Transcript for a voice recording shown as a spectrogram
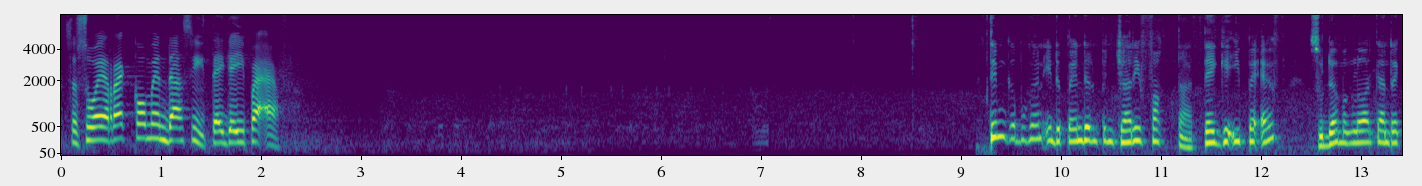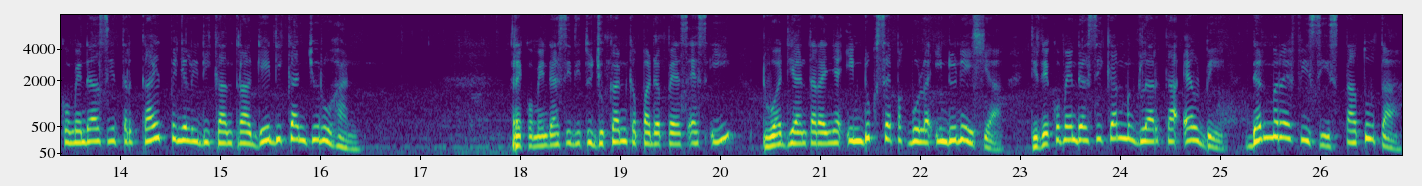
sesuai rekomendasi TGIPF. Tim Gabungan Independen Pencari Fakta TGIPF sudah mengeluarkan rekomendasi terkait penyelidikan tragedi Kanjuruhan. Rekomendasi ditujukan kepada PSSI, dua di antaranya induk sepak bola Indonesia, direkomendasikan menggelar KLB dan merevisi statuta.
